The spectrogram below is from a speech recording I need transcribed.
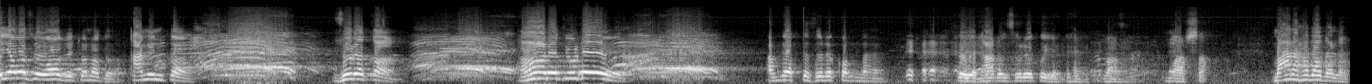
এই আওয়াজে ওয়াজ হইতো না তো। আমিন কন? জোরে কন? আরে জোরে। আপনি একটা জোরে কন না। কইয়েন আরও জোরে কইয়েন। হ্যাঁ মার্শা। মার হাবা বলেন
